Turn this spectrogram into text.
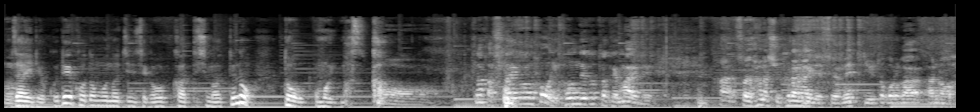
うん。財力で子供の人生が大きく変わってしまうっていうのをどう思いますか、なんか最後の方に本音と建前ではそういう話振らないですよねっていうところがあの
